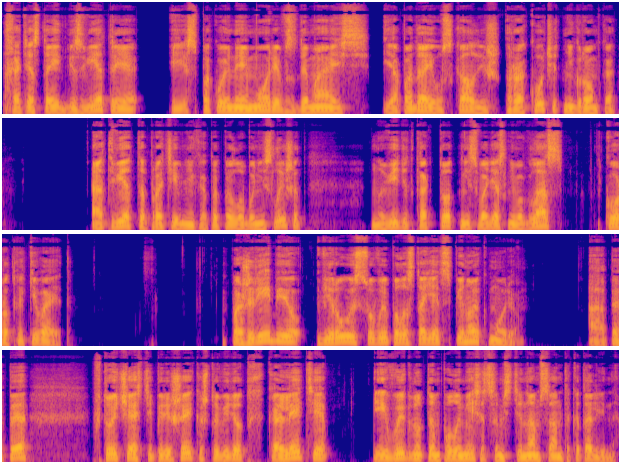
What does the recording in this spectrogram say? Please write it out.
Хотя стоит безветрие, и спокойное море, вздымаясь и опадая у скал, лишь ракочет негромко. Ответа противника Пепе Лобо не слышит, но видит, как тот, не сводя с него глаз, коротко кивает. По жребию Веруису выпало стоять спиной к морю, а ПП в той части перешейка, что ведет к Калете и выгнутым полумесяцем стенам Санта-Каталины.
